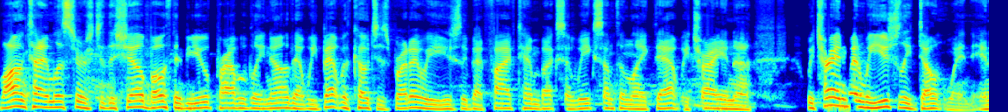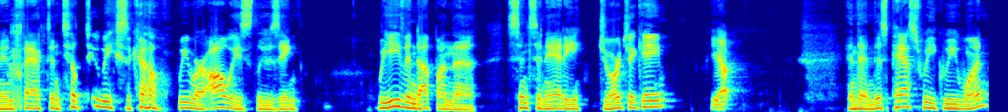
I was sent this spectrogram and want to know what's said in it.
Longtime listeners to the show, both of you probably know that we bet with Coach's Brother. We usually bet five, ten bucks a week, something like that. We try and uh, we try and win. We usually don't win, and in fact, until two weeks ago, we were always losing. We evened up on the Cincinnati Georgia game, Yep. and then this past week we won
